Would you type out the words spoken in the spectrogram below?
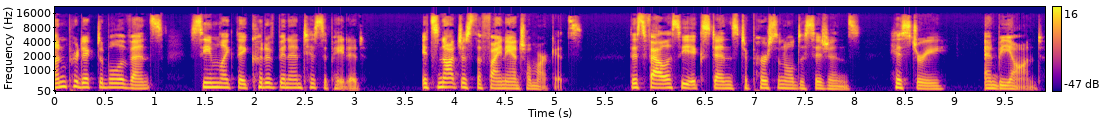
unpredictable events seem like they could have been anticipated, it's not just the financial markets. This fallacy extends to personal decisions, history, and beyond.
